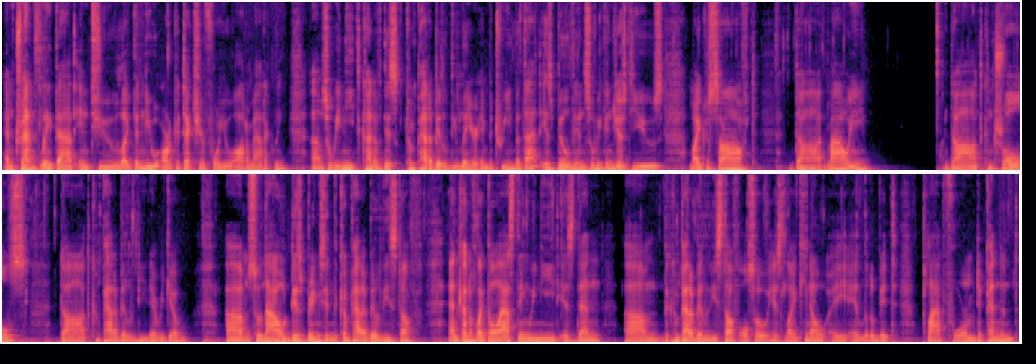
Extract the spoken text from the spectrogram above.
and translate that into like the new architecture for you automatically. Um, so we need kind of this compatibility layer in between, but that is built in, so we can just use Microsoft.maui dot controls dot compatibility. There we go. Um, so now this brings in the compatibility stuff. And kind of like the last thing we need is then um, the compatibility stuff also is like, you know, a, a little bit platform dependent.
